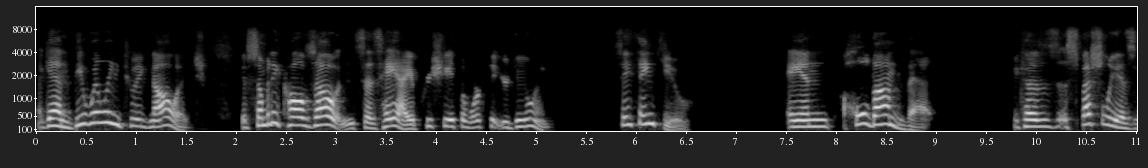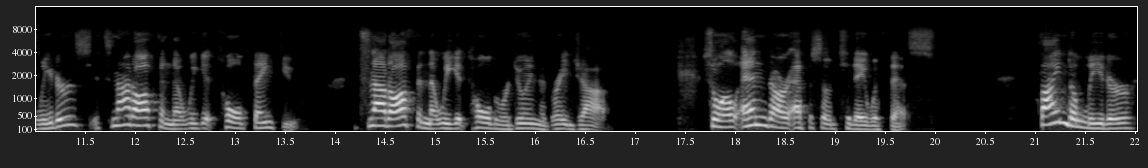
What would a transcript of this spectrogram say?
Again, be willing to acknowledge. If somebody calls out and says, Hey, I appreciate the work that you're doing, say thank you and hold on to that. Because, especially as leaders, it's not often that we get told thank you. It's not often that we get told we're doing a great job. So, I'll end our episode today with this find a leader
